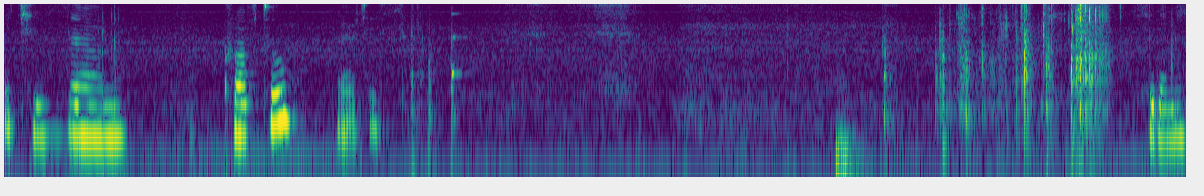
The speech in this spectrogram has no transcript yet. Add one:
which is um, Craftool. Where it is. Silly me.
